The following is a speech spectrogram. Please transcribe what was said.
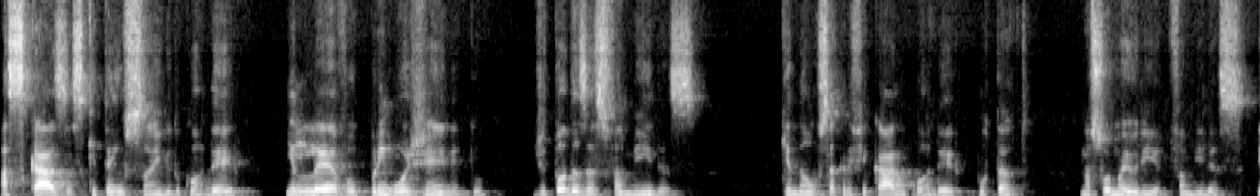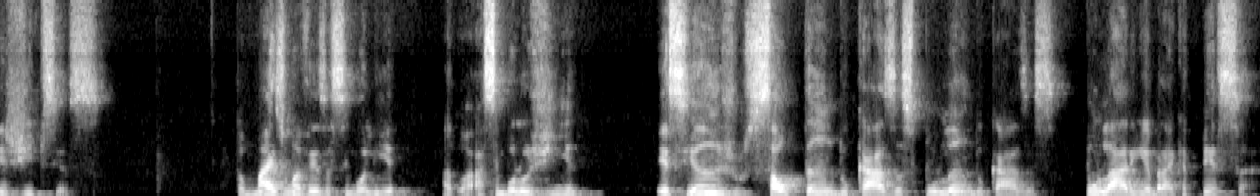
as casas que têm o sangue do cordeiro e leva o primogênito de todas as famílias que não sacrificaram o cordeiro, portanto, na sua maioria, famílias egípcias. Então, mais uma vez, a simbolia a, a simbologia, esse anjo saltando casas, pulando casas. Pular em hebraico é pessa,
